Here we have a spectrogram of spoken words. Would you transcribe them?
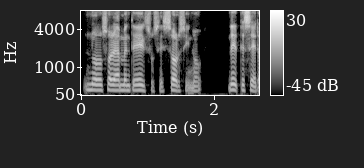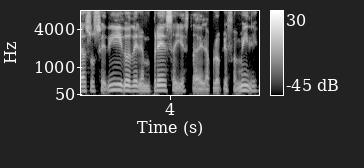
no solamente del sucesor, sino del que será sucedido, de la empresa y hasta de la propia familia.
